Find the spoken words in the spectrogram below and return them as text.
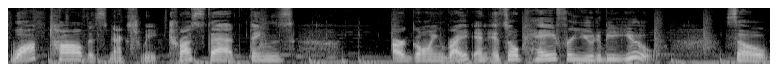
Walk tall this next week. Trust that things are going right and it's okay for you to be you. So,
